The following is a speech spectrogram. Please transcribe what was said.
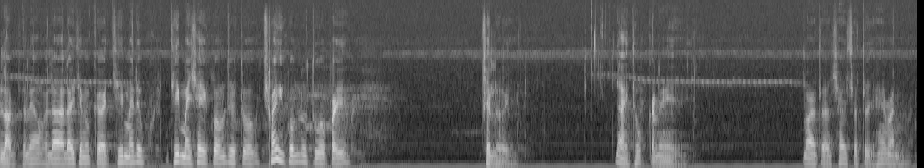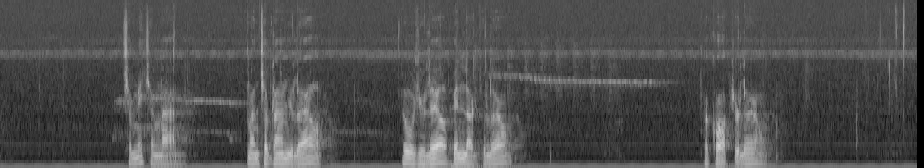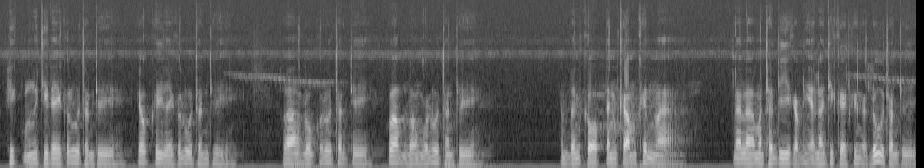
หลักอยู่แล้วเวลาอะไรที่มันเกิดที่ไม่รู้ที่ไม่ใช่ความรู้ตัว ใช้ความรู้ตัวไปเฉลย ได้ทุกกันเลย ว่าแต่ใช้สติให้มันชำนิชำนาญ มันชำนาญอยู่แล้ว รู้อยู่แล้วเป็นหลักอยู่แล้ว ประกอบอยู่แล้วพลิกมือทีใดก็รู้ทันที ยกทีใดก็รู้ทันทีวางลงก็รู้ทันทีคว่ำลงก็รู้ทันที มันเป็นกอบเป็นกรรมขึ้นมาเวลามันทันทีกับนี่อะไรที่เกิดขึ้นกับรู้ทันที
